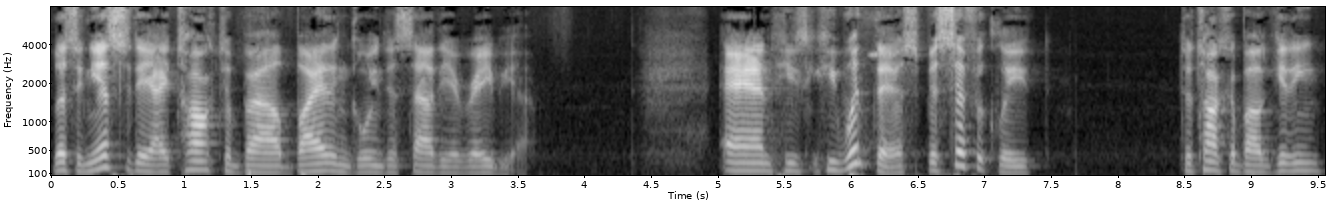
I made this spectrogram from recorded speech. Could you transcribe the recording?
Listen, yesterday I talked about Biden going to Saudi Arabia. And he's, he went there specifically to talk about getting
